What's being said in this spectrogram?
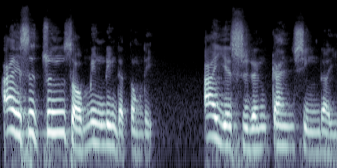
爱是遵守命令的动力，爱也使人甘心乐意。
